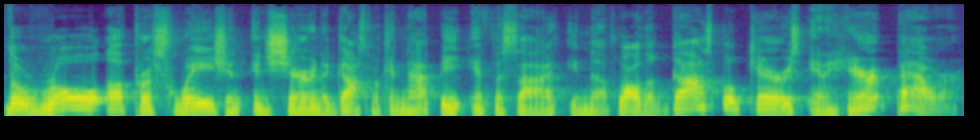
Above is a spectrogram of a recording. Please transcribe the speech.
The role of persuasion in sharing the gospel cannot be emphasized enough. While the gospel carries inherent power,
